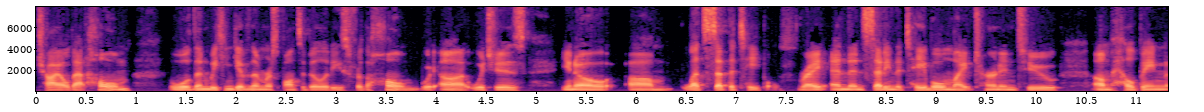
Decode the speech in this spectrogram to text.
child at home well then we can give them responsibilities for the home uh, which is you know um, let's set the table right? And then setting the table might turn into um, helping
